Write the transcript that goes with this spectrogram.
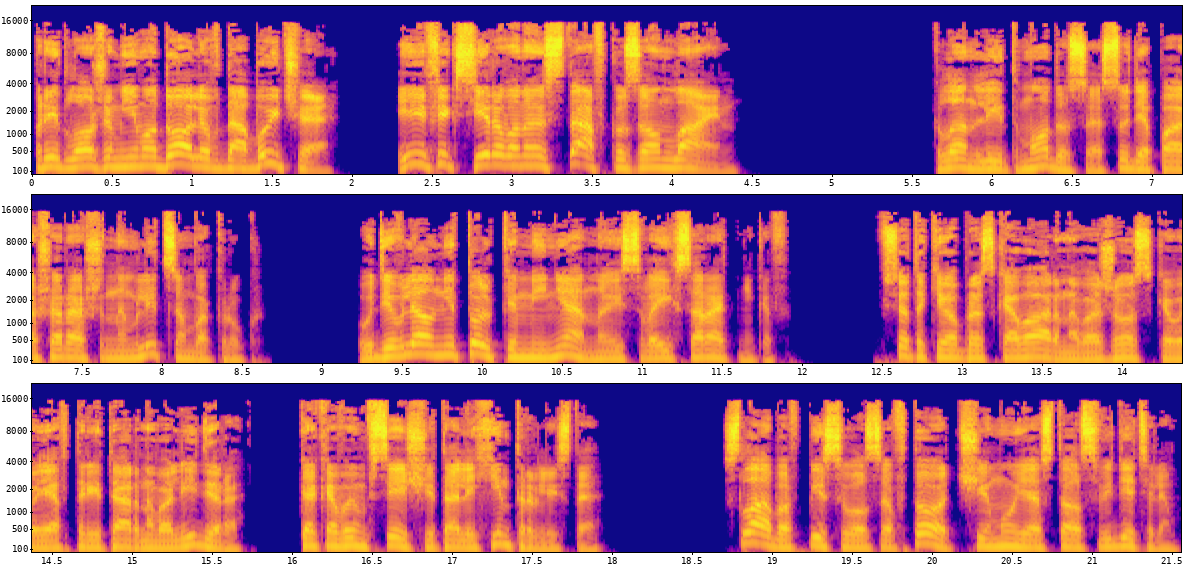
Предложим ему долю в добыче и фиксированную ставку за онлайн. Клан Лид Модуса, судя по ошарашенным лицам вокруг, удивлял не только меня, но и своих соратников. Все-таки образ коварного, жесткого и авторитарного лидера каковым все считали Хинтерлиста, слабо вписывался в то, чему я стал свидетелем.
